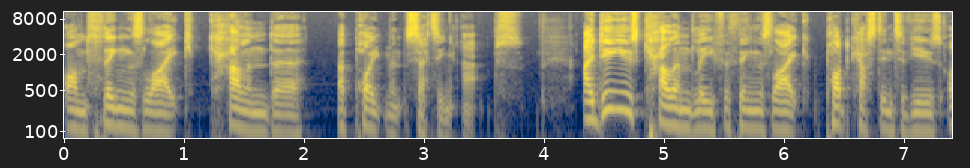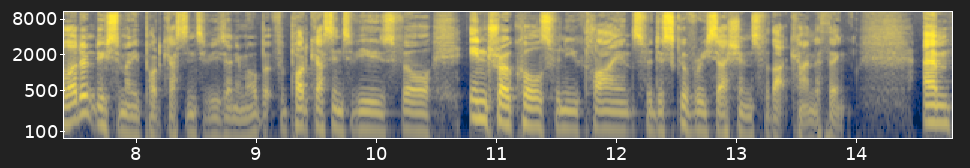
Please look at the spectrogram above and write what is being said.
on things like calendar appointment setting apps. I do use Calendly for things like podcast interviews, although I don't do so many podcast interviews anymore, but for podcast interviews, for intro calls for new clients, for discovery sessions, for that kind of thing. Um,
